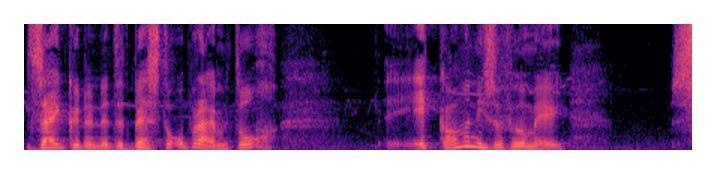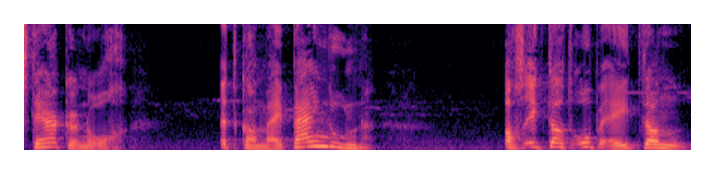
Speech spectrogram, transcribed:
zij kunnen het het beste opruimen, toch? Ik kan er niet zoveel mee. Sterker nog, het kan mij pijn doen. Als ik dat opeet, dan.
